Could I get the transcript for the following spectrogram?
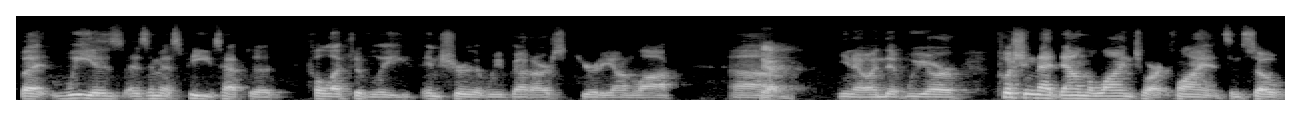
but we as as MSPs have to collectively ensure that we've got our security on lock. Um, Yeah. You know, and that we are pushing that down the line to our clients. And so,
